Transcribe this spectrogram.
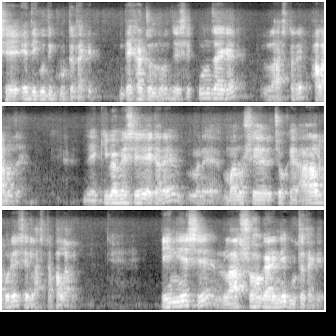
সে এদিক ওদিক ঘুরতে থাকে, দেখার জন্য যে সে কোন জায়গায় লাশটারে ফালানো যায়। যে কীভাবে সে এটারে মানে মানুষের চোখের আড়াল করে সে লাশটা ফালাবে। এই নিয়ে সে লাশ সহ গাড়ি নিয়ে ঘুরতে থাকে।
